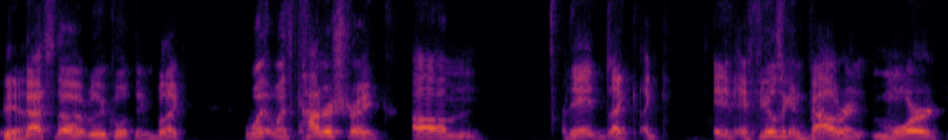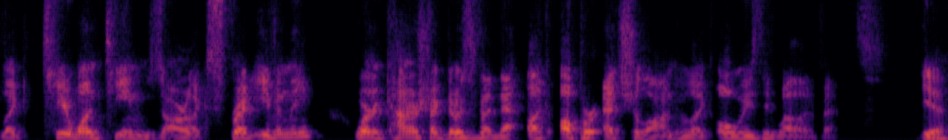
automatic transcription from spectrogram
yeah. that's the really cool thing but like with, with counter-strike um they like like it, it feels like in valorant more like tier one teams are like spread evenly where in counter-strike there's that, that like upper echelon who like always did well at events yeah.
